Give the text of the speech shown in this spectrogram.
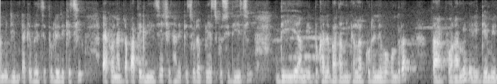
আমি ডিমটাকে ভেজে তুলে রেখেছি। এখন একটা পাতিল নিয়েছি, সেখানে কিছুটা পেঁয়াজ কুচি দিয়েছি। দিয়ে আমি একটুখানি বাদামি কালার করে নেব বন্ধুরা। তারপর আমি এই ডিমের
